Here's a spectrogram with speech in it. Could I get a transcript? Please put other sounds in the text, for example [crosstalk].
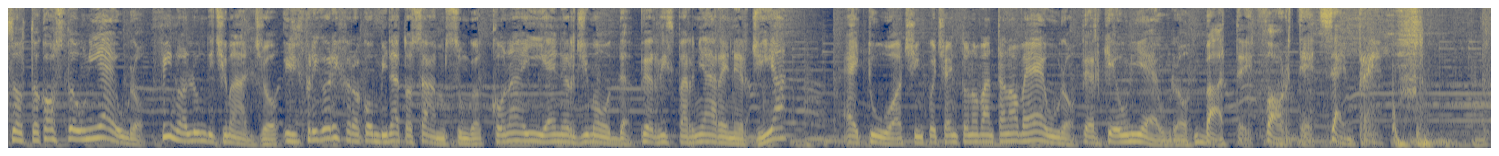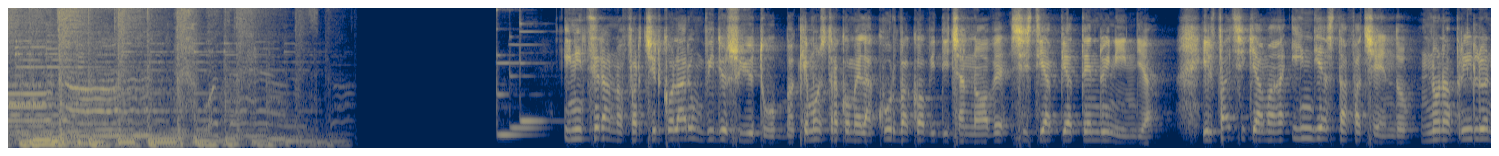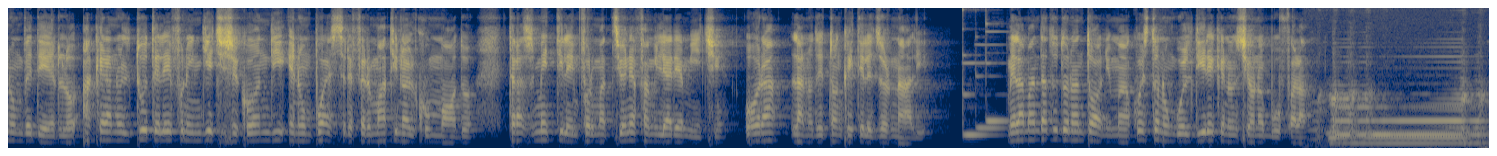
Sotto costo 1 euro. Fino all'11 maggio il frigorifero combinato Samsung con AI Energy Mode per risparmiare energia è tuo a 599 euro perché 1 euro batte forte sempre. Inizieranno a far circolare un video su YouTube che mostra come la curva Covid-19 si stia appiattendo in India. Il file si chiama India sta facendo, non aprirlo e non vederlo, hackeranno il tuo telefono in 10 secondi e non può essere fermato in alcun modo. Trasmetti le informazioni a familiari e amici. Ora l'hanno detto anche i telegiornali. Me l'ha mandato Don Antonio, ma questo non vuol dire che non sia una bufala.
